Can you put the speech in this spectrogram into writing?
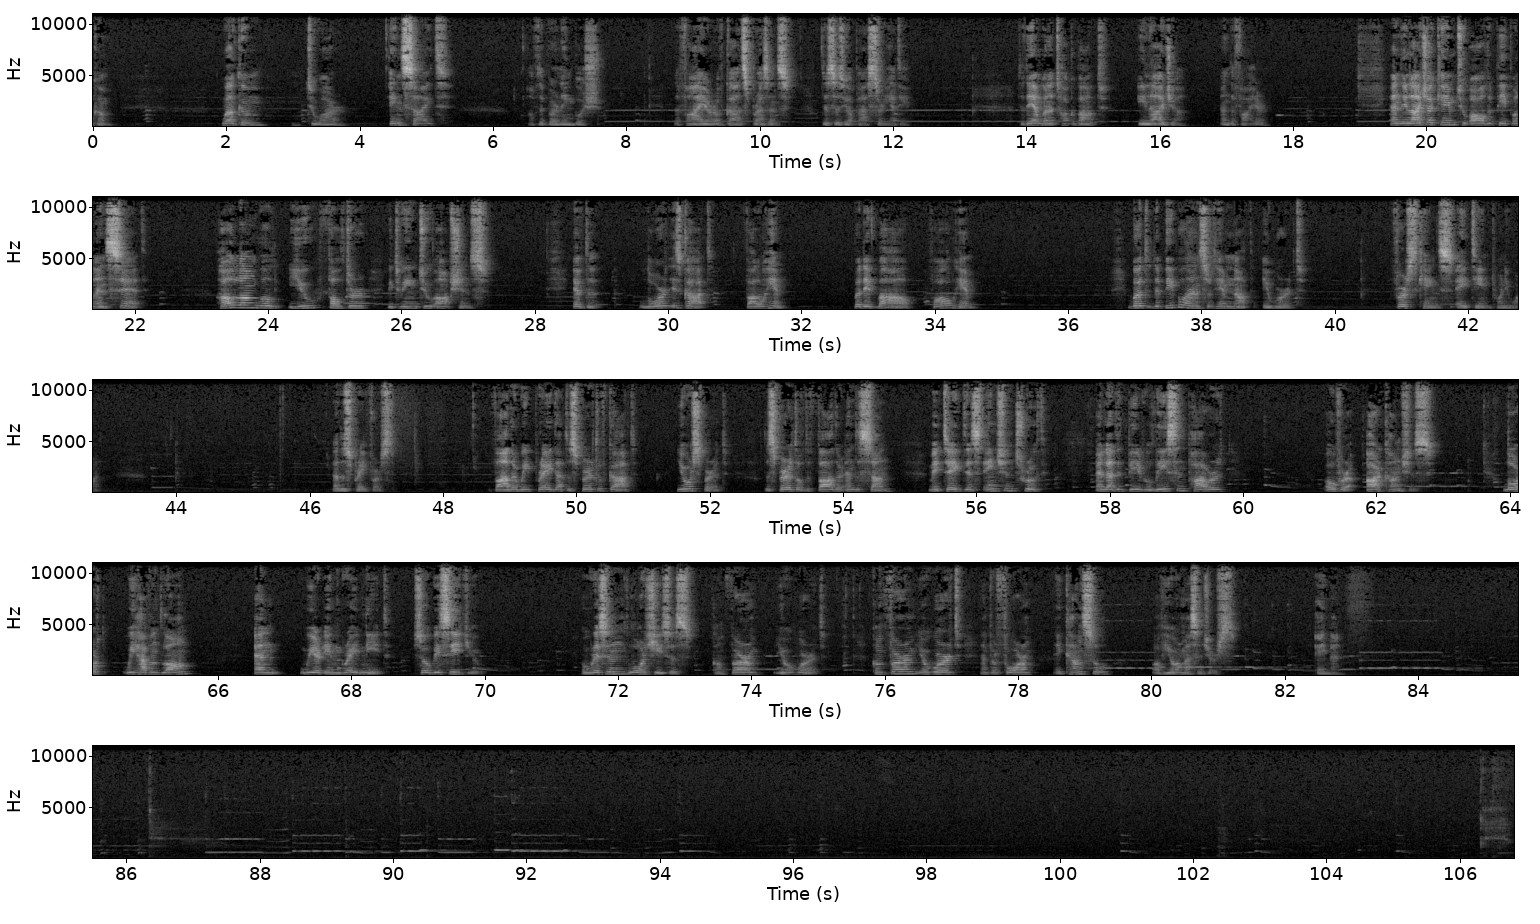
Welcome. Welcome to our insight of the burning bush, the fire of God's presence. This is your Pastor Jetty. Today I'm going to talk about Elijah and the fire. And Elijah came to all the people and said, How long will you falter between two options? If the Lord is God, follow him. But if Baal, follow him. But the people answered him not a word. 1 Kings 18:21. Let us pray first. Father, we pray that the Spirit of God, your Spirit, the Spirit of the Father and the Son, may take this ancient truth and let it be released in power over our conscience. Lord, we haven't long and we're in great need. So beseech you, O risen Lord Jesus, confirm your word. Confirm your word and perform a counsel of your messengers. Amen.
